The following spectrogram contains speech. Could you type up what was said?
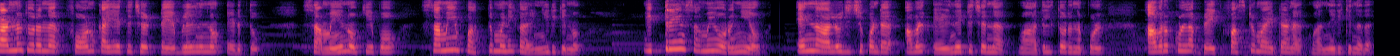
കണ്ണു തുറന്ന് ഫോൺ കൈയെത്തിച്ച് ടേബിളിൽ നിന്നും എടുത്തു. സമയം നോക്കിയപ്പോൾ സമയം പത്തു മണി കഴിഞ്ഞിരിക്കുന്നു. ഇത്രയും സമയം ഉറങ്ങിയോ എന്നാലോചിച്ചുകൊണ്ട് അവൾ എഴുന്നേറ്റ് ചെന്ന് വാതിൽ തുറന്നപ്പോൾ അവർക്കുള്ള ബ്രേക്ക്ഫാസ്റ്റുമായിട്ടാണ് വന്നിരിക്കുന്നത്.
